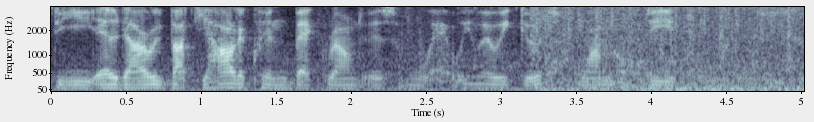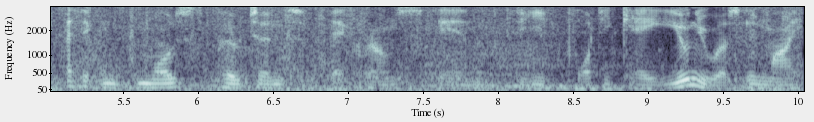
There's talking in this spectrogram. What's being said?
the Aeldari, but the Harlequin background is very, very good. One of the, I think, most potent backgrounds in the 40k universe, in my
